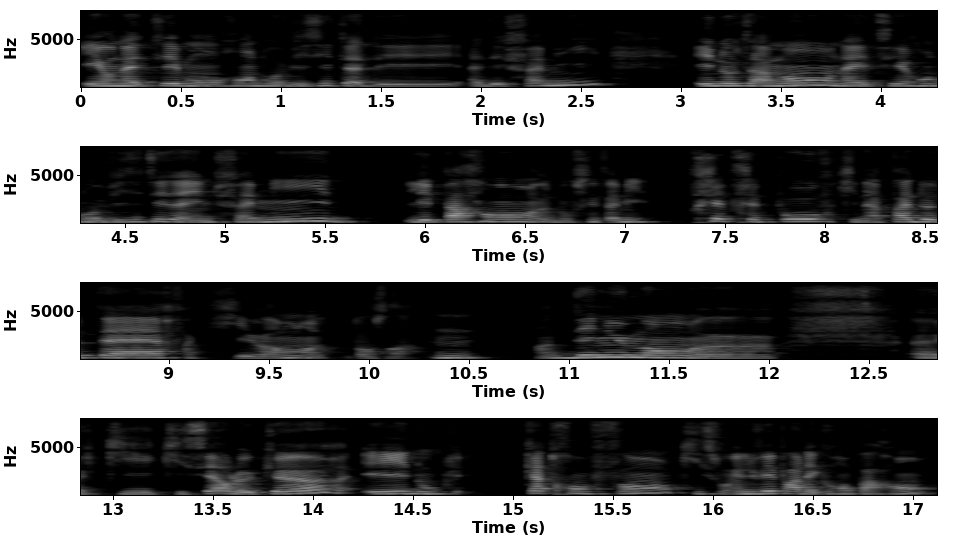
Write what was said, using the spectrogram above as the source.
et on a été bon, rendre visite à des, à des familles et notamment on a été rendre visite à une famille les parents, donc c'est une famille très très pauvre qui n'a pas de terre, enfin qui est vraiment dans un, un dénuement euh, euh, qui, qui serre le cœur, et donc quatre enfants qui sont élevés par les grands-parents,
